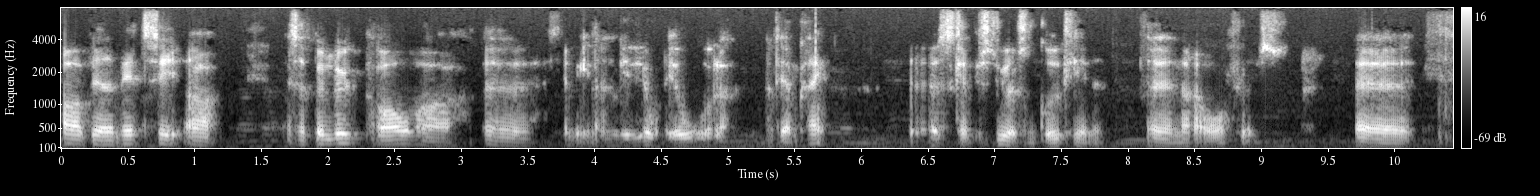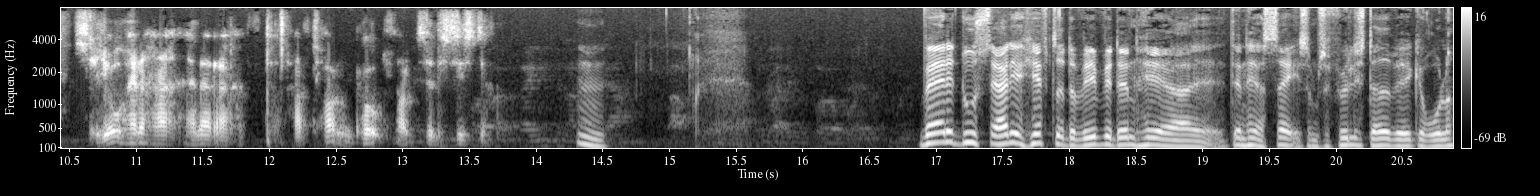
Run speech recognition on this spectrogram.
og været med til at altså beløb på over, øh, jeg mener, en million euro eller deromkring, skal bestyrelsen godkende, øh, når der overføres. Øh, så jo, han har, han har haft, haft hånden på frem til det sidste. Mm. Hvad er det, du særligt har hæftet dig ved ved den her, øh, den her sag, som selvfølgelig stadigvæk ruller?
